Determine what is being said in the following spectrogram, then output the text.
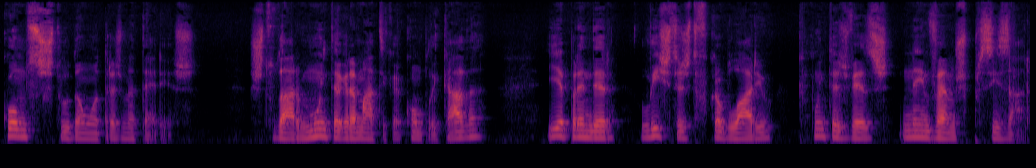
como se estudam outras matérias. Estudar muita gramática complicada e aprender listas de vocabulário que muitas vezes nem vamos precisar.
